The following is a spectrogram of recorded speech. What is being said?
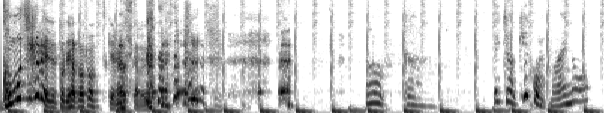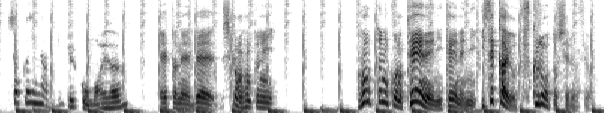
？5文字ぐらいで鳥肌立つけますからね そうか。え、じゃあ結構前の作品なの？結構前だよ。えっとねでしかも本当に本当にこの丁寧に丁寧に異世界を作ろうとしてるんですよあ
